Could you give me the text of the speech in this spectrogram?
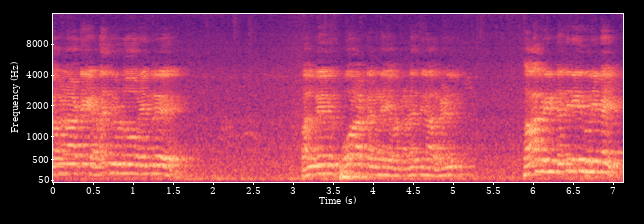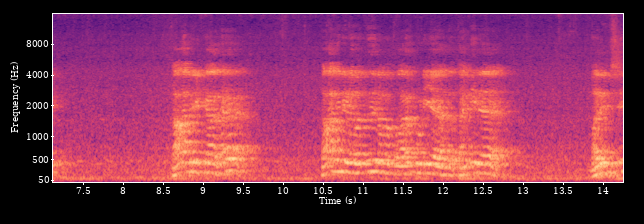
தமிழ்நாட்டை அடைந்து விடுவோம் என்று பல்வேறு போராட்டங்களை அவர் நடத்தினார்கள். காவிரி நதிநீர் உரிமை. காவிரிக்காக காவிரியில் வந்து நமக்கு வரக்கூடிய அந்த தண்ணீரை மறித்து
